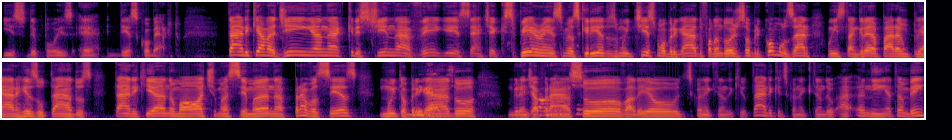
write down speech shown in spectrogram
isso depois é descoberto. Tarek Aladim, Ana Cristina Veig, Set Experience, meus queridos, muitíssimo obrigado. Falando hoje sobre como usar o Instagram para ampliar resultados. Tarek Ana, uma ótima semana para vocês. Muito obrigado. obrigado. Um grande abraço, valeu. Desconectando aqui o Tarek, desconectando a Aninha também.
